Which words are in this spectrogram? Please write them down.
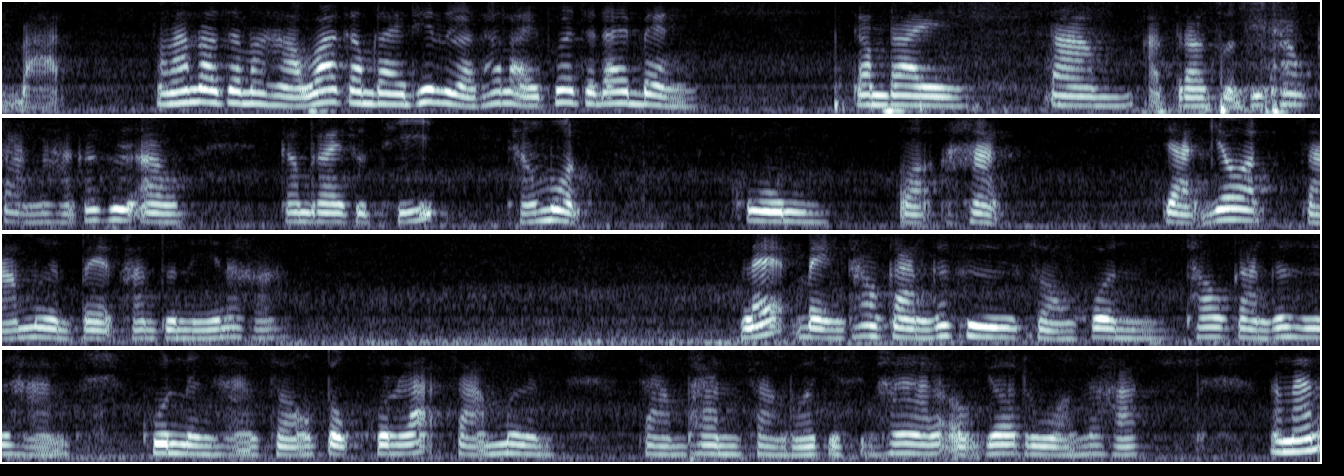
38,250 บาทดังนั้นเราจะมาหาว่ากำไรที่เหลือเท่าไหร่เพื่อจะได้แบ่งกำไรตามอัตราส่วนที่เท่ากันนะคะ ก็คือเอากำไรสุทธิทั้งหมดคูณหักจากยอด 38,000 ตัวนี้นะคะ และแบ่งเท่ากันก็คือ 2 คนเท่ากันก็คือหารคูณ 1 หาร 2 ตกคนละ 33,375 แล้วออกยอดรวมนะคะ ดังนั้น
